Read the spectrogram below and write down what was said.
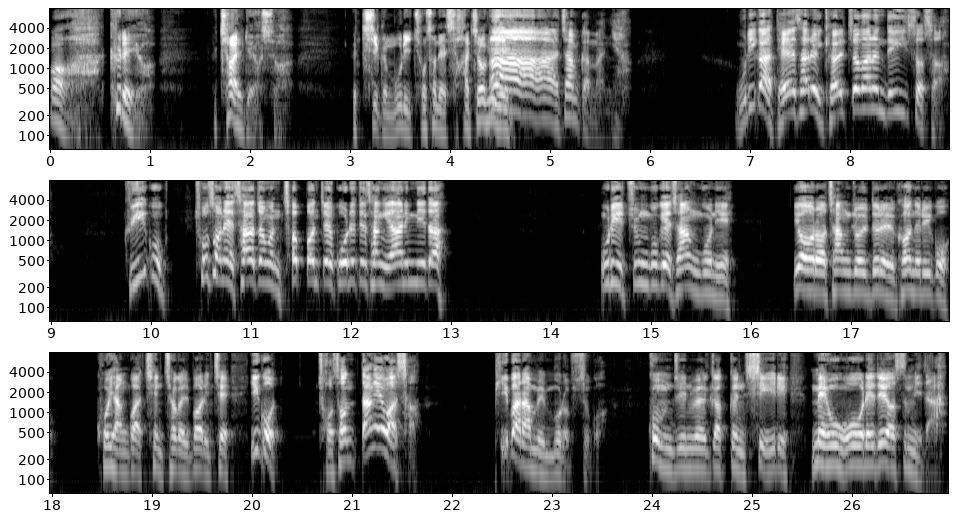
아, 그래요. 잘 되었어. 지금 우리 조선의 사정이... 아, 아, 아, 잠깐만요. 우리가 대사를 결정하는 데 있어서 귀국 조선의 사정은 첫 번째 고려 대상이 아닙니다. 우리 중국의 장군이 여러 장졸들을 거느리고 고향과 친척을 버린 채 이곳 조선 땅에 와서 피바람을 무릅쓰고 굶주림을 겪은 시일이 매우 오래되었습니다.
